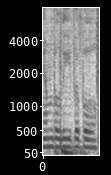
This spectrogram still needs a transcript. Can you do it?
Unbelievable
